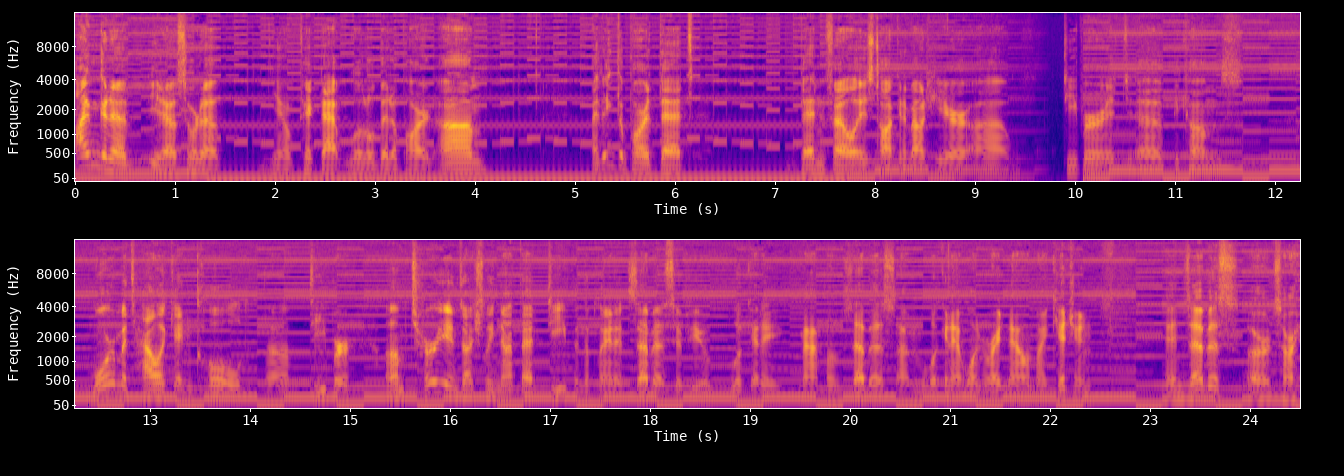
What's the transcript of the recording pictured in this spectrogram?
I'm gonna, you know, sort of, you know, pick that little bit apart. Um, I think the part that Benfell is talking about here, uh, deeper it uh, becomes more metallic and cold, uh, deeper. Um, Tourian's actually not that deep in the planet Zebes. If you look at a map of Zebes, I'm looking at one right now in my kitchen, and Zebes, or sorry,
